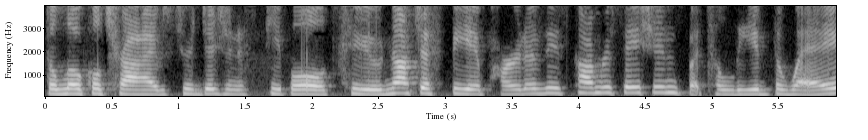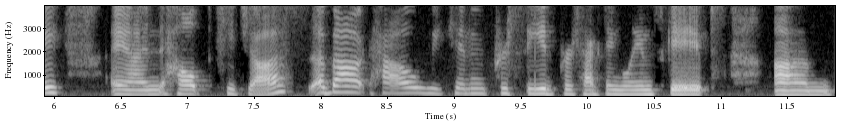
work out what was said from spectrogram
the local tribes, to indigenous people, to not just be a part of these conversations, but to lead the way and help teach us about how we can proceed protecting landscapes, um,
